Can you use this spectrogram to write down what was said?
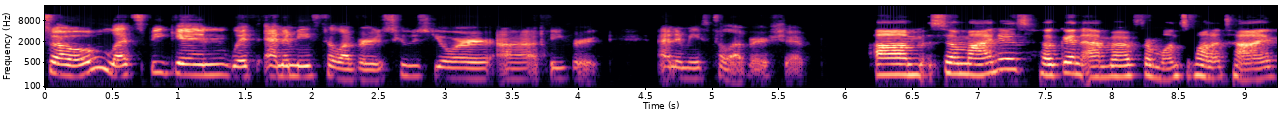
So, let's begin with enemies to lovers. Who's your uh, favorite enemies to lovers ship? Um, so mine is Hook and Emma from Once Upon a Time.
